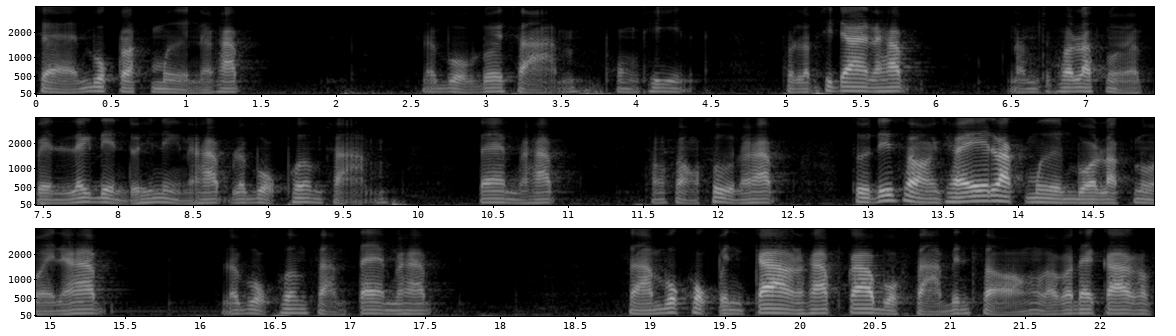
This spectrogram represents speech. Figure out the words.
แสนบวกหลักหมื่นนะครับ แล้วบวกด้วย 3 คงที่ ผลลัพธ์ที่ได้นะครับนำเฉพาะหลักหน่วยมาเป็นเลขเด่นตัวที่ 1 นะครับ แล้วบวกเพิ่ม 3 แต้มนะครับ ทั้ง 2 สูตรนะครับ สูตรที่ 2 ใช้หลักหมื่นบวกหลักหน่วยนะครับ แล้วบวกเพิ่ม 3 แต้มนะครับ3บวก6เป็น 9 นะครับ9บวก3เป็น 2 เราก็ได้ 9 กับ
